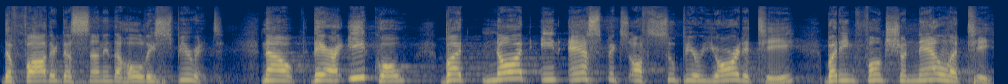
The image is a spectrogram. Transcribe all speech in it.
the Father, the Son, and the Holy Spirit. Now, they are equal, but not in aspects of superiority, but in functionality.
